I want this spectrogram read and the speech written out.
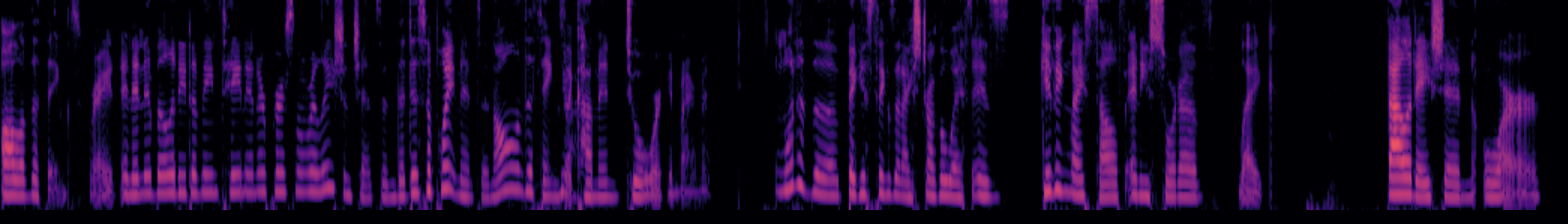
all of the things, right? An inability to maintain interpersonal relationships and the disappointments and all of the things Yeah. that come into a work environment. One of the biggest things that I struggle with is giving myself any sort of like validation or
